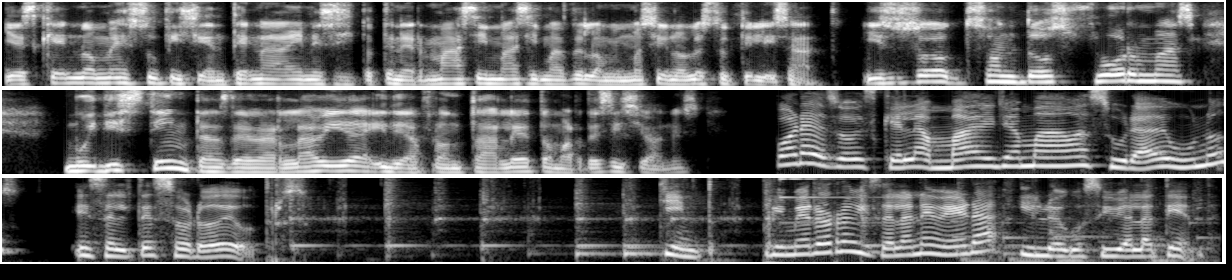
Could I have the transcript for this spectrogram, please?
Y es que no me es suficiente nada y necesito tener más y más y más de lo mismo si no lo estoy utilizando. Y eso son dos formas muy distintas de ver la vida y de afrontarle, de tomar decisiones. Por eso es que la mal llamada basura de unos es el tesoro de otros. Quinto, primero revisa la nevera y luego sigue a la tienda.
